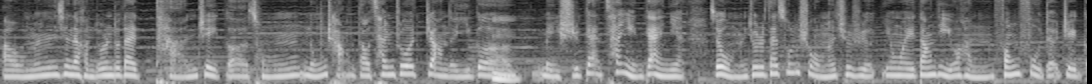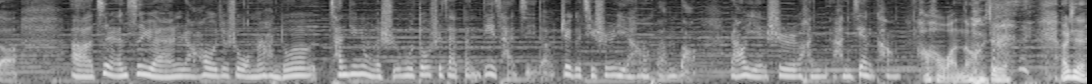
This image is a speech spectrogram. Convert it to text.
啊，我们现在很多人都在谈这个从农场到餐桌这样的一个美食概餐饮概念。所以我们就是在苏黎世，我们就是因为当地有很丰富的这个。啊，自然资源，然后就是我们很多餐厅用的食物都是在本地采集的，这个其实也很环保，然后也是很很健康，好好玩哦，我觉得。而且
